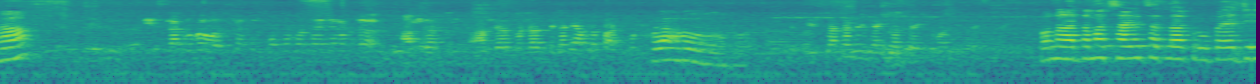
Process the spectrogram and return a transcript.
हा हो हो हो. हो हो ना आता मग साडेसात लाख रुपयाची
